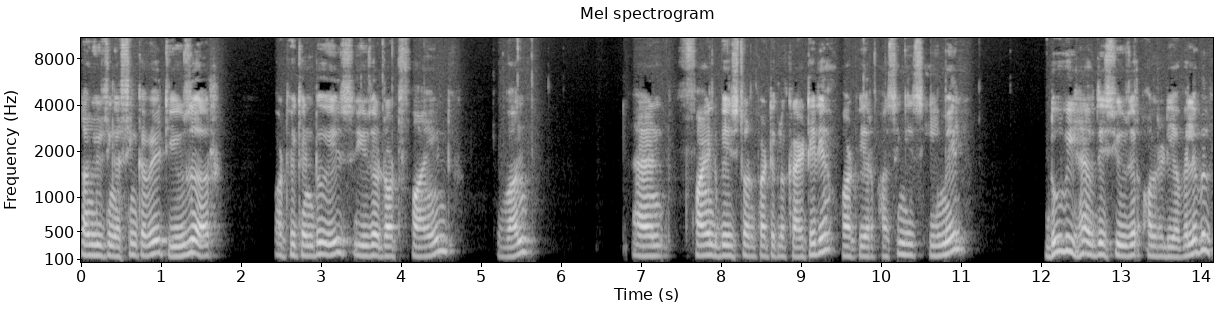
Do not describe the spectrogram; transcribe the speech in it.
So i'm using async await user. What we can do is user dot find one and find based on particular criteria. What we are passing is email. Do we have this user already available?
